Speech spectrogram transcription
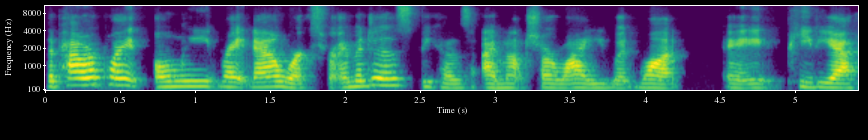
The PowerPoint only right now works for images because I'm not sure why you would want a PDF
